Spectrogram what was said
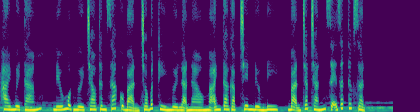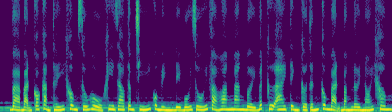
28. Nếu một người trao thân xác của bạn cho bất kỳ người lạ nào mà anh ta gặp trên đường đi, bạn chắc chắn sẽ rất tức giận. Và bạn có cảm thấy không xấu hổ khi giao tâm trí của mình để bối rối và hoang mang bởi bất cứ ai tình cờ tấn công bạn bằng lời nói không?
